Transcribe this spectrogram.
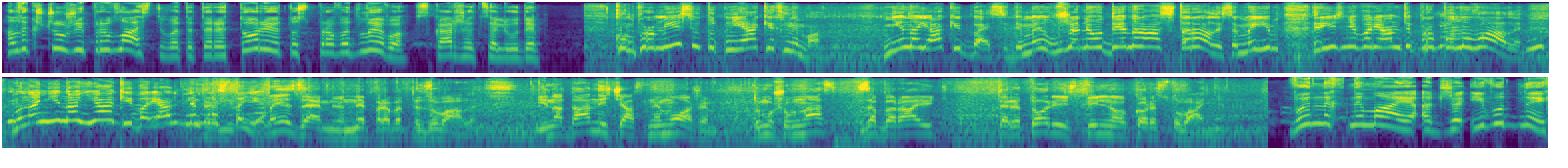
Але якщо вже й привласнювати територію, то справедливо, скаржаться люди. Компромісів тут ніяких нема. Ні на які бесіди. Ми вже не один раз старалися. Ми їм різні варіанти пропонували. Вона ні на який варіант не пристає. Ми землю не приватизували і на даний час не можемо, тому що в нас забирають територію спільного користування. Винних немає, адже і в одних,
